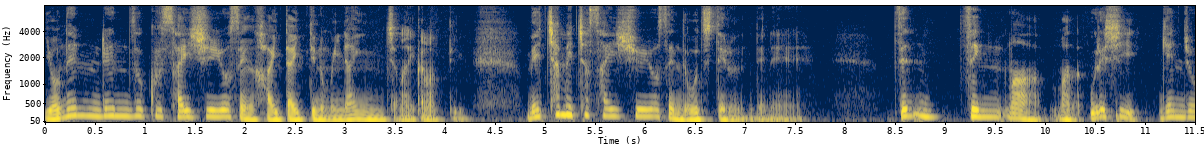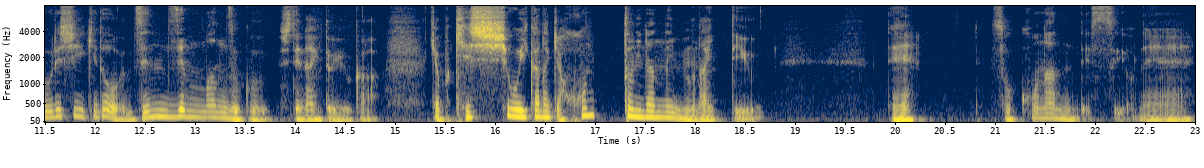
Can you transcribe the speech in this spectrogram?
4年連続最終予選敗退っていうのもいないんじゃないかなっていう。めちゃめちゃ最終予選で落ちてるんでね全然まあまあ嬉しい現状嬉しいけど全然満足してないというかやっぱ決勝行かなきゃ本当に何の意味もないっていう。ね。そこなんですよね。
